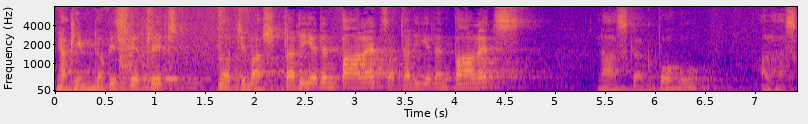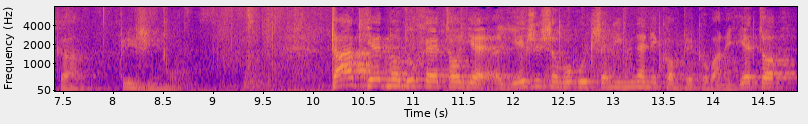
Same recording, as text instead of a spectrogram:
jak jim to vysvětlit? No, ty máš tady jeden pálec a tady jeden pálec. Láska k Bohu a láska k blížnímu. Tak jednoduché to je. Ježíšovo učení není komplikované. Je to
